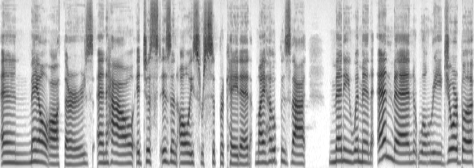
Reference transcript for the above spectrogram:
and male authors and how it just isn't always reciprocated. My hope is that many women and men will read your book,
